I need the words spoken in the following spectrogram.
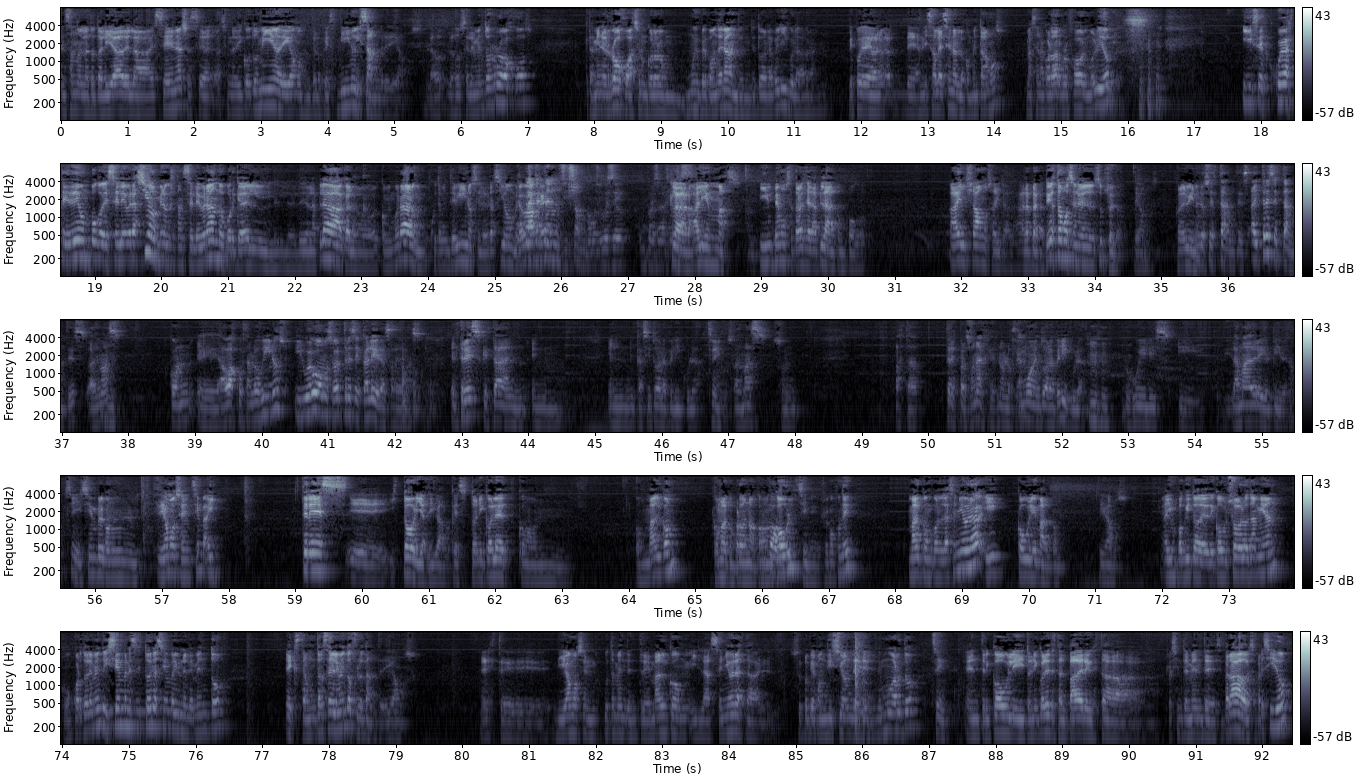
pensando en la totalidad de la escena, ya se hace una dicotomía, digamos, entre lo que es vino y sangre, digamos. La- los dos elementos rojos, que también el rojo va a ser un color muy preponderante de toda la película. Ahora, después de, de analizar la escena lo comentamos. Me hacen acordar, por favor, me olvido. Y se juega esta idea un poco de celebración. Vieron que ya están celebrando porque a él le, le dieron la placa, lo conmemoraron. Justamente vino, celebración, La placa está en un sillón, como si fuese un personaje. Claro, más. alguien más. Y vemos a través de la placa un poco. Ahí ya vamos a ir a la, a la placa. Todavía estamos en el subsuelo, digamos, con el vino. En los estantes. Hay tres estantes, además. Con eh, abajo están los vinos. Y luego vamos a ver tres escaleras, además. El 3 que está en, en, en casi toda la película. Sí. Pues además son hasta tres personajes, ¿no? Los Claro. que mueven toda la película. Bruce Willis y la madre y el pibe, ¿no? Sí, siempre con un. Digamos, en- siempre hay tres eh, historias, digamos, que es Tony Collette con. con Malcolm. Con Malcolm, perdón, no, con Cole. Cole, sí, me reconfundí. Malcolm con la señora y Cole y Malcolm, digamos. Hay un poquito de, de Cole solo también, como cuarto elemento, y siempre en esa historia siempre hay un elemento extra, un tercer elemento flotante, digamos. Este, digamos, en, justamente entre Malcolm y la señora está el- su propia condición de, de muerto. Sí. Entre Cole y Tony Colette está el padre que está recientemente separado, desaparecido.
